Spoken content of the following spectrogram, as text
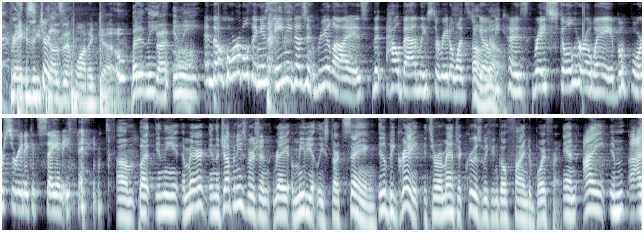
Ray is a he jerk. doesn't want to go. But in the That- in the And the horrible thing is, Amy doesn't realize that how badly Serena wants to Oh, go no. because Ray stole her away before Serena could say anything. Um, but in the American, in the Japanese version, Ray immediately starts saying, "It'll be great. It's a romantic cruise. We can go find a boyfriend." And I, I,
